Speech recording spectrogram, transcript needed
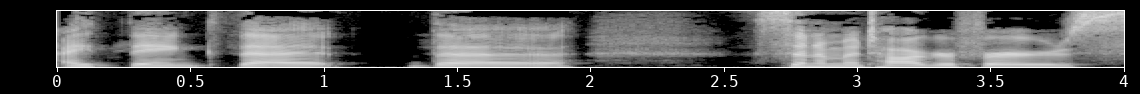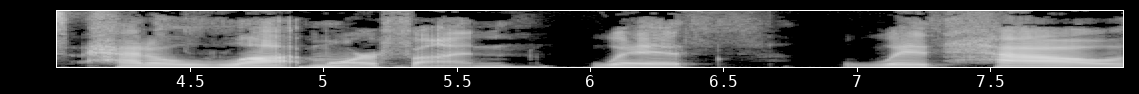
I think that the cinematographers had a lot more fun with with how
